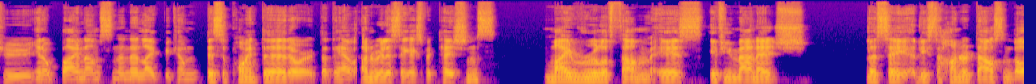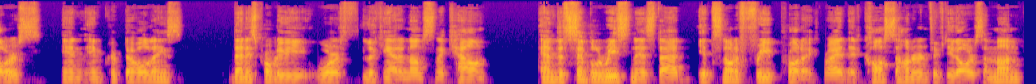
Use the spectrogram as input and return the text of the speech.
to, you know, buy Nansen and then like become disappointed or that they have unrealistic expectations. My rule of thumb is if you manage let's say at least $100,000 in, in crypto holdings, then it's probably worth looking at a Nansen account. And the simple reason is that it's not a free product, right? It costs $150 a month.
